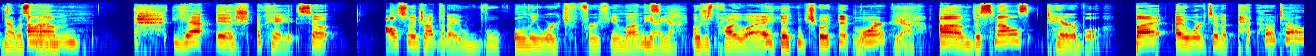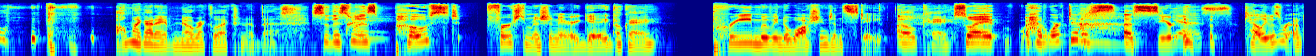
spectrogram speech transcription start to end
that was fun Um yeah, ish. Okay, so also a job that I w- only worked for a few months. yeah yeah Which is probably why I enjoyed it more. yeah Um the smells terrible, but I worked at a pet hotel. oh my god i have no recollection of this So this was I- post first missionary gig, okay pre moving to Washington State. Okay. So I had worked at a cereal. Yes. Kelli was around.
